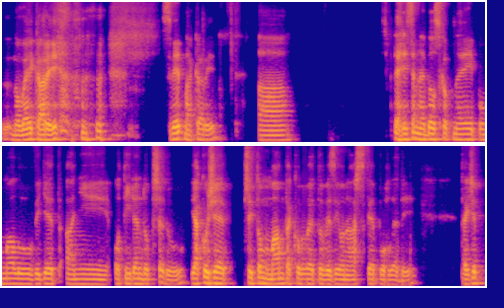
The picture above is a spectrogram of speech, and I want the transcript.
nové kary, svět na kary. A tehdy jsem nebyl schopný pomalu vidět ani o týden dopředu, jakože přitom mám takovéto vizionářské pohledy. Takže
